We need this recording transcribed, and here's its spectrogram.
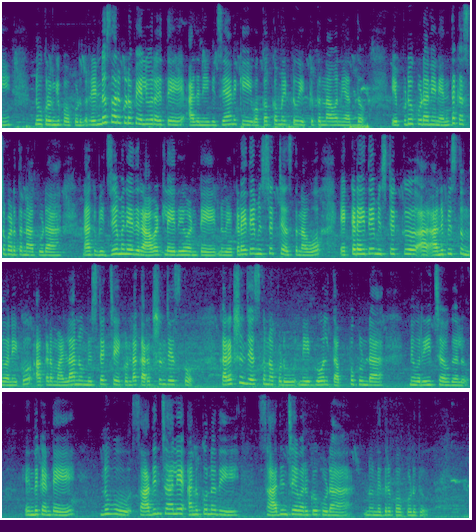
నువ్వు కృంగిపోకూడదు. రెండోసారి కూడా ఫెయిల్యూర్ అయితే అది నీ విజయానికి ఒక్కొక్క మెట్టు ఎక్కుతున్నావని అర్థం. ఎప్పుడూ కూడా నేను ఎంత కష్టపడుతున్నా కూడా నాకు విజయం అనేది రావట్లేదు అంటే నువ్వు ఎక్కడైతే మిస్టేక్ చేస్తున్నావో ఎక్కడైతే మిస్టేక్ అనిపిస్తుందో నీకు అక్కడ మళ్ళా నువ్వు మిస్టేక్ చేయకుండా కరెక్షన్ చేసుకో. కరెక్షన్ చేసుకున్నప్పుడు నీ గోల్ తప్పకుండా నువ్వు రీచ్ అవ్వగలవు. ఎందుకంటే నువ్వు సాధించాలి అనుకున్నది సాధించే వరకు కూడా నువ్వు నిద్రపోకూడదు.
